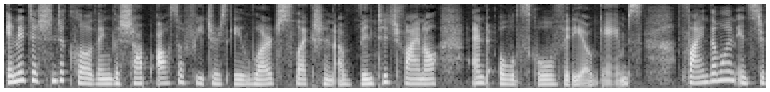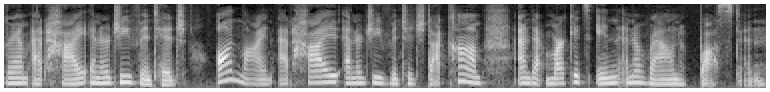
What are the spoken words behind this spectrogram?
In addition to clothing, the shop also features a large selection of vintage vinyl and old school video games. Find them on Instagram at High Energy Vintage, online at highenergyvintage.com, and at markets in and around Boston.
